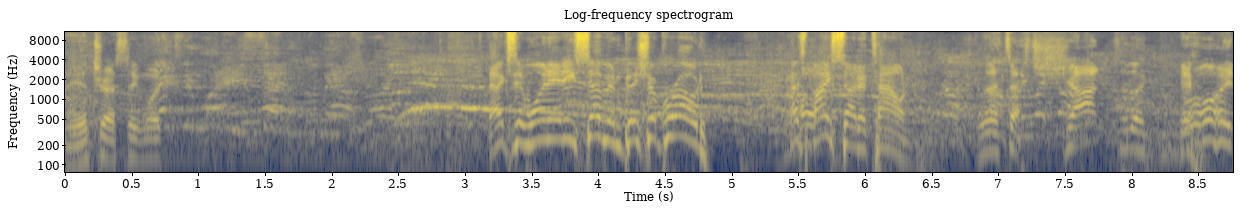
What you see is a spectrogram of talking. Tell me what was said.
Interesting what Exit 187, Bishop Road. That's my side of town. That's a shot to the groin.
